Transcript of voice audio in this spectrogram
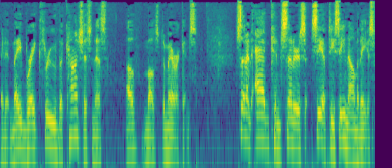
and it may break through the consciousness of most Americans. Senate Ag considers CFTC nominees.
